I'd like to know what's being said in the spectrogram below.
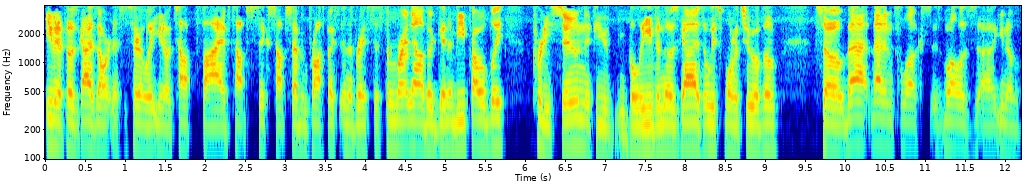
Even if those guys aren't necessarily you know top five, top six, top seven prospects in the Brave system right now, they're going to be probably pretty soon if you believe in those guys, at least one or two of them. So that that influx, as well as uh, you know,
